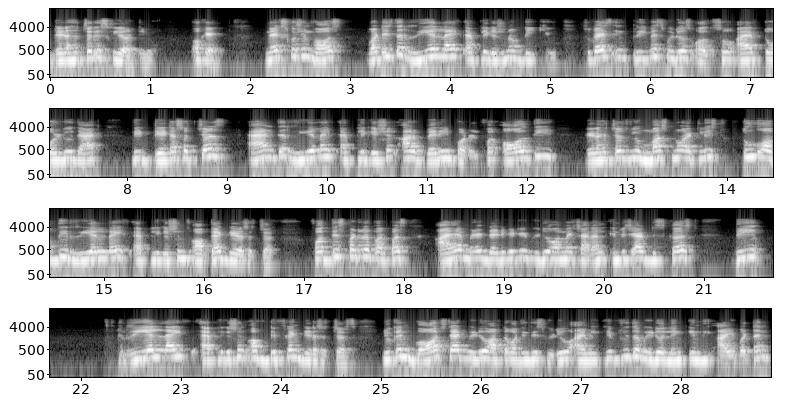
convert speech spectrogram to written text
data structure is clear to you. Okay. Next question was what is the real life application of dq So guys in previous videos also I have told you that the data structures and the real life application are very important for all the data structures you must know at least two of the real life applications of that data structure for this particular purpose i have made a dedicated video on my channel in which i have discussed the real life application of different data structures. You can watch that video after watching this video. I will give you the video link in the i button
